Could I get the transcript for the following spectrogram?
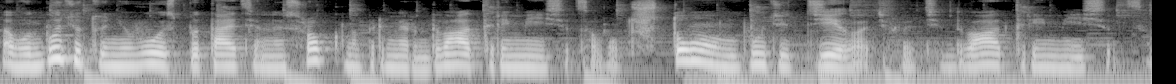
вот будет у него испытательный срок, например, 2-3 месяца. Вот что он будет делать в эти 2-3 месяца?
